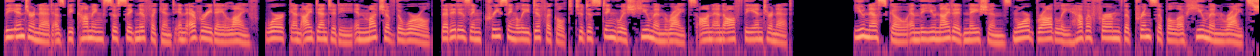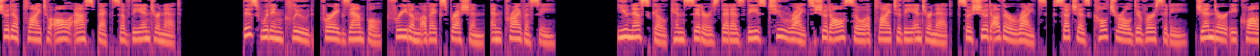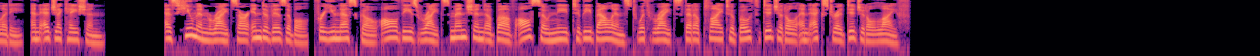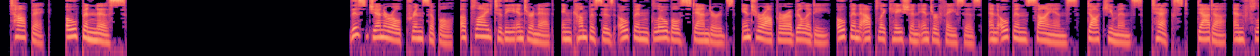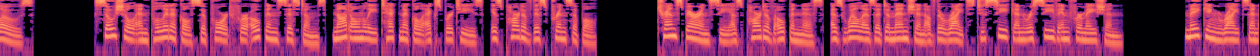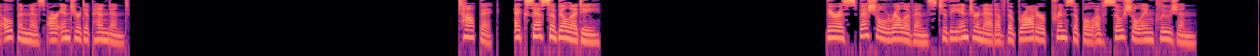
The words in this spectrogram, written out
The Internet is becoming so significant in everyday life, work and identity in much of the world, that it is increasingly difficult to distinguish human rights on and off the Internet. UNESCO and the United Nations more broadly have affirmed the principle of human rights should apply to all aspects of the Internet. This would include, for example, freedom of expression, and privacy. UNESCO considers that as these two rights should also apply to the Internet, so should other rights, such as cultural diversity, gender equality, and education. As human rights are indivisible, for UNESCO all these rights mentioned above also need to be balanced with rights that apply to both digital and extra-digital life. Topic: Openness This general principle, applied to the Internet, encompasses open global standards, interoperability, open application interfaces, and open science, documents, text, data, and flows. Social and political support for open systems, not only technical expertise, is part of this principle. Transparency is part of openness, as well as a dimension of the rights to seek and receive information. Making rights and openness are interdependent. Topic: Accessibility. There is special relevance to the Internet of the broader principle of social inclusion.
